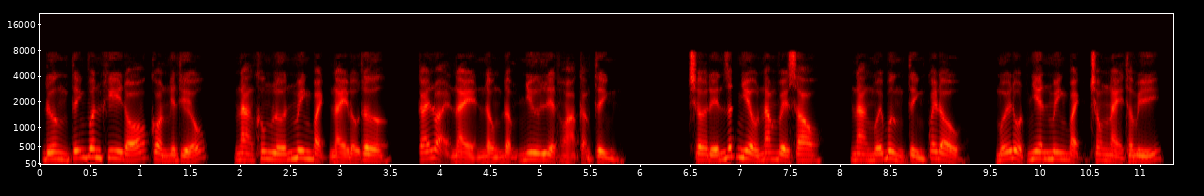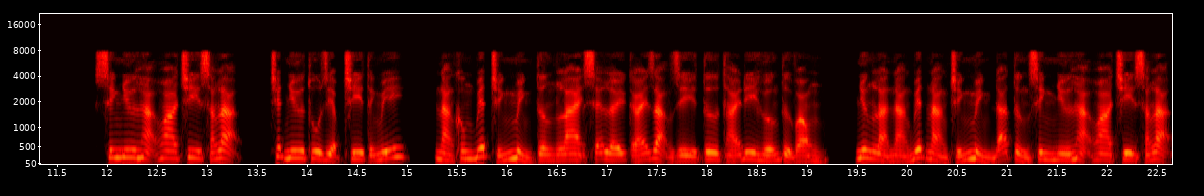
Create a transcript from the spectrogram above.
Đường tĩnh vân khi đó còn niên thiếu, nàng không lớn minh bạch này đầu thơ, cái loại này nồng đậm như liệt hỏa cảm tình. Chờ đến rất nhiều năm về sau, nàng mới bừng tỉnh quay đầu, mới đột nhiên minh bạch trong này thâm ý. Sinh như hạ hoa chi sáng lạ, chết như thu diệp chi tính mỹ, nàng không biết chính mình tương lai sẽ lấy cái dạng gì tư thái đi hướng tử vong, nhưng là nàng biết nàng chính mình đã từng sinh như hạ hoa chi sáng lạ.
